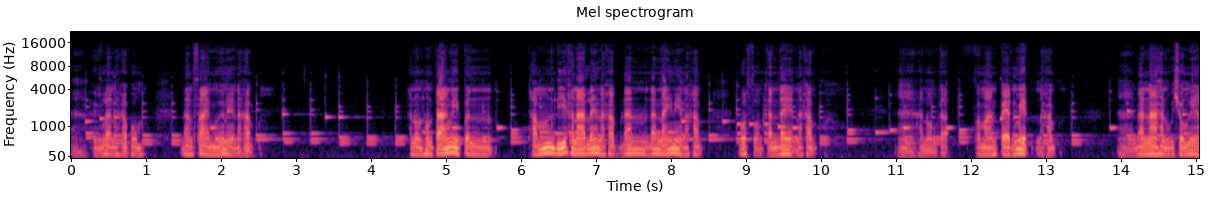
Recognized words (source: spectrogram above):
อ่าถึงแล้วนะครับ ผมด้านซ้ายมือเนี่ยนะครับ ถนนหนทางนี่เป็นทำดีขนาดเลยนะครับ ด้านด้านไหนนี่นะครับรถสวนกันได้นะครับอ่าถนนก็ประมาณ 8 เมตรนะครับอ่าด้านหน้าท่านผู้ชมเนี่ย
